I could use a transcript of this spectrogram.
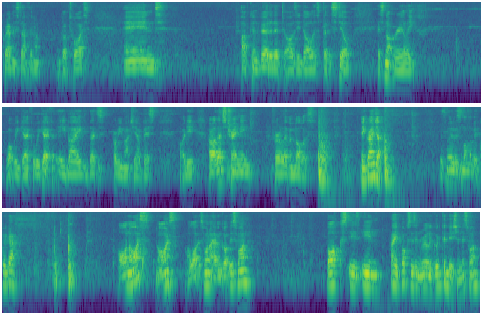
grabbing stuff that I've got twice. And I've converted it to Aussie dollars, but it's still, it's not really what we go for. We go for eBay. That's probably much our best idea. All right, that's trending for eleven dollars. Pink Ranger. Let's move this along a bit quicker. Oh, nice, nice. I like this one. I haven't got this one. Box is in. Hey, box is in really good condition. This one.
